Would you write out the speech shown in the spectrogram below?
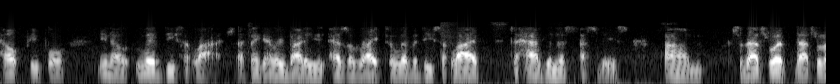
help people, you know, live decent lives. I think everybody has a right to live a decent life, to have the necessities. Um, so that's what that's what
